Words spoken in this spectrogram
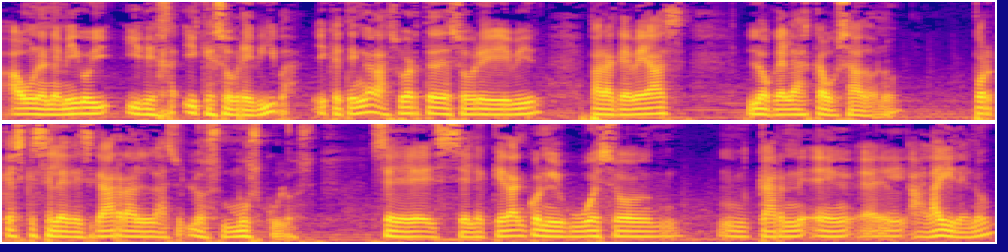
a un enemigo y, y, que sobreviva y que tenga la suerte de sobrevivir para que veas lo que le has causado, ¿no? Porque es que se le desgarran los músculos, se, le quedan con el hueso carne, eh, eh, al aire, ¿no?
